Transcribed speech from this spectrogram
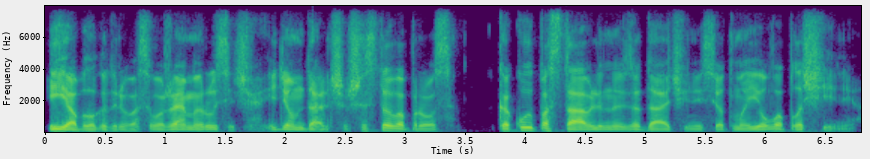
И я благодарю вас, уважаемый Русич. Идем дальше. Шестой вопрос. Какую поставленную задачу несет мое воплощение?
